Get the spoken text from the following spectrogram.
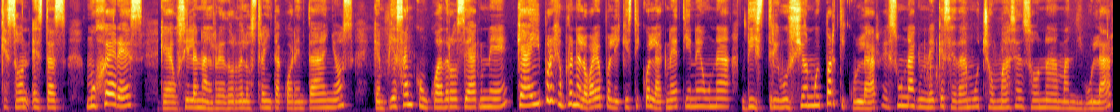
Que son estas mujeres que oscilan alrededor de los 30, 40 años, que empiezan con cuadros de acné, que ahí, por ejemplo, en el ovario poliquístico el acné tiene una distribución muy particular, es un acné que se da mucho más en zona mandibular.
